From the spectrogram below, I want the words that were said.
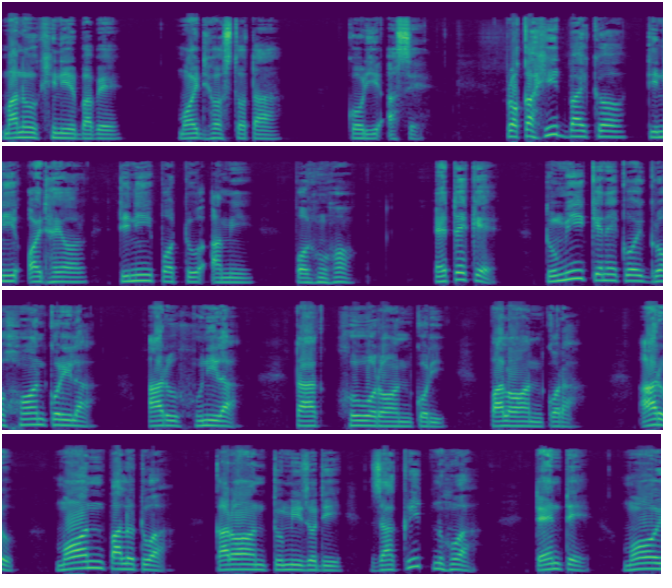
মানুহখিনিৰ বাবে মধ্যস্থতা কৰি আছে। প্ৰকাশিত বাক্য তিনি অধ্যায়ৰ তিনি পদটো আমি পঢ়োঁ হওক। এতেকে তুমি কেনেকৈ গ্ৰহণ কৰিলা আৰু শুনিলা? তাক সোঁৱৰণ কৰি পালন কৰা। আৰু মন পালোতোৱা কাৰণ তুমি যদি জাগৃত নোহোৱা তেন্তে মই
